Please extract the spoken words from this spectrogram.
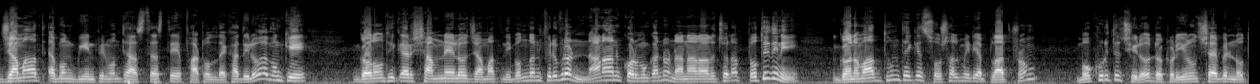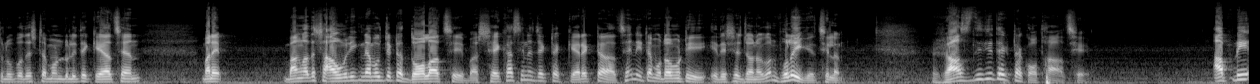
জামাত এবং বিএনপির মধ্যে আস্তে আস্তে ফাটল দেখা দিল এবং কি গণ অধিকার সামনে এলো, জামাত নিবন্ধন ফিরে ফিরে নানান কর্মকাণ্ড, নানান আলোচনা প্রতিদিনই গণমাধ্যম থেকে সোশ্যাল মিডিয়া প্ল্যাটফর্ম মুখরিত ছিল। ডক্টর ইউনুস সাহেবের নতুন উপদেষ্টা মণ্ডলীতে কে আছেন? মানে বাংলাদেশ আওয়ামী লীগ নামক যে একটা দল আছে বা শেখ হাসিনা যে একটা ক্যারেক্টার আছেন, এটা মোটামুটি এদেশের জনগণ ভুলেই গিয়েছিলেন রাজনীতিতে একটা কথা আছে। আপনি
